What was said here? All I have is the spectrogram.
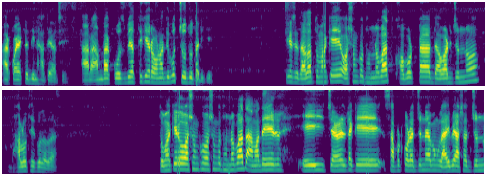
আর কয়েকটা দিন হাতে আছে। আর আমরা কোচবিহার থেকে রওনা দিব চোদ্দ তারিখে। ঠিক আছে, দাদা তোমাকে অসংখ্য ধন্যবাদ খবরটা দেওয়ার জন্য। ভালো থেকো, দাদা। তোমাকেও অসংখ্য অসংখ্য ধন্যবাদ আমাদের এই চ্যানেলটাকে সাপোর্ট করার জন্য এবং লাইভে আসার জন্য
